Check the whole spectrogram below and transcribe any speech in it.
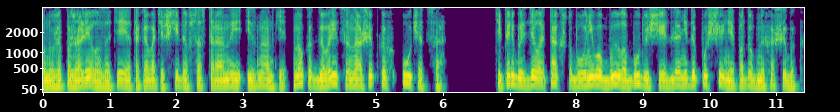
Он уже пожалел о затее атаковать ишхидов со стороны изнанки, но, как говорится, на ошибках учатся. Теперь бы сделать так, чтобы у него было будущее для недопущения подобных ошибок.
